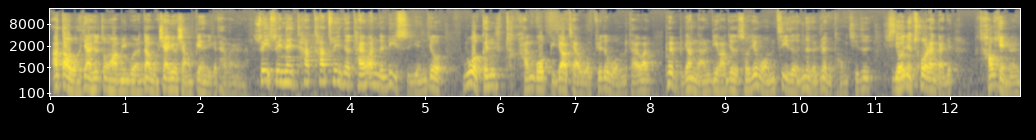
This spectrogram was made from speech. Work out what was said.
啊，到我现在是中华民国人，但我现在又想要变成一个台湾人了。所以，所以呢，他他对的台湾的历史研究，如果跟韩国比较起来，我觉得我们台湾会比较难的地方，就是首先我们自己的那个认同其实有点错乱感觉。朝鲜人、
